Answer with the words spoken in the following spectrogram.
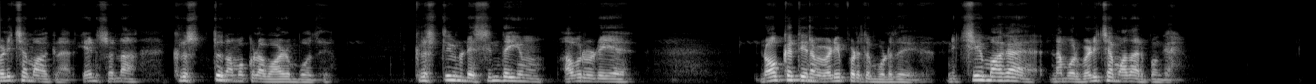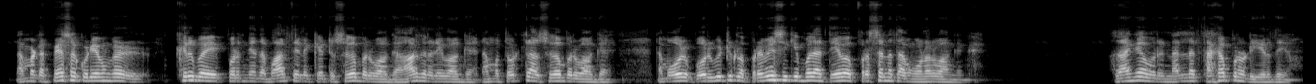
வெளிச்சமாக்குறார். ஏன்னு சொன்னால் கிறிஸ்து நமக்குள்ளே வாழும்போது கிறிஸ்துவனுடைய சிந்தையும் அவருடைய நோக்கத்தை நம்ம வெளிப்படுத்தும் பொழுது நிச்சயமாக நம்ம ஒரு வெளிச்சமாக தான் இருப்போங்க. நம்மகிட்ட பேசக்கூடியவங்கள் கிருபை பொருந்தி அந்த வார்த்தைகளை கேட்டு சுகம் பெறுவாங்க ஆறுதல் அடைவாங்க. நம்ம தொட்டால் சுகம் பெறுவாங்க. நம்ம ஒரு ஒரு வீட்டுக்குள்ளே பிரவேசிக்கும் போது தேவ பிரசன்னத்தை அவங்க உணர்வாங்கங்க. அதாங்க ஒரு நல்ல தகப்பனுடைய இருதயம்.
